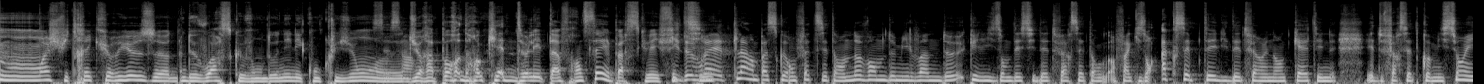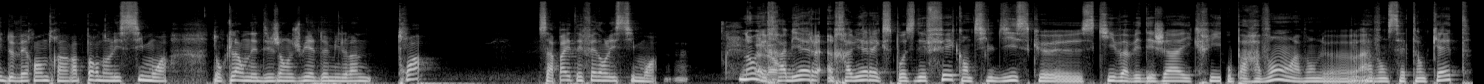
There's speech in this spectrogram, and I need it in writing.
moi, je suis très curieuse de voir ce que vont donner les conclusions euh, du rapport d'enquête de l'État français, parce que qui effectivement, devrait être là, hein, parce qu'en fait, c'est en novembre 2022 qu'ils ont décidé de faire cette, en- enfin, qu'ils ont accepté l'idée de faire une enquête et, une- et de faire cette commission, et ils devaient rendre un rapport dans les six mois. Donc là, on est déjà en juillet 2023. Ça n'a pas été fait dans les six mois. Non, et Javier, Javier expose des faits quand ils disent que Skiv avait déjà écrit auparavant, avant, le, Mhm. avant cette enquête,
